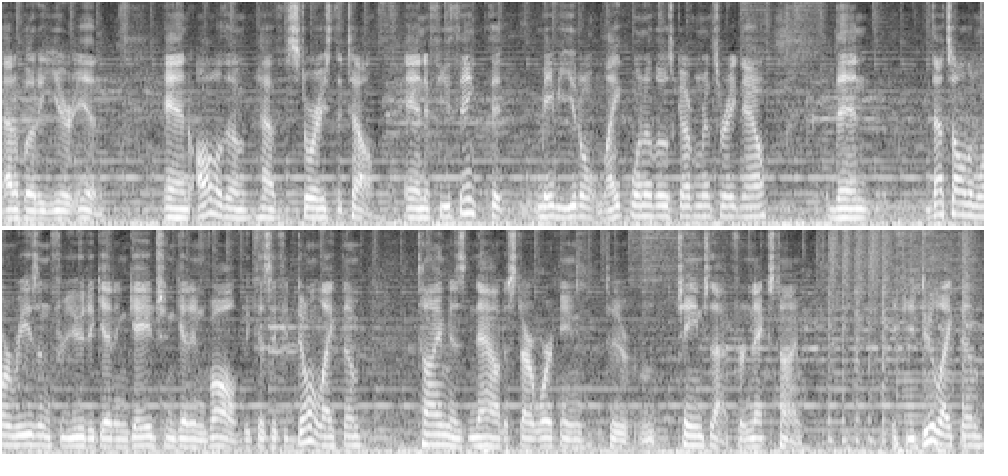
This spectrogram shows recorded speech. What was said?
at about a year in. And all of them have stories to tell. And if you think that maybe you don't like one of those governments right now, then that's all the more reason for you to get engaged and get involved because if you don't like them, time is now to start working to change that for next time. If you do like them,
